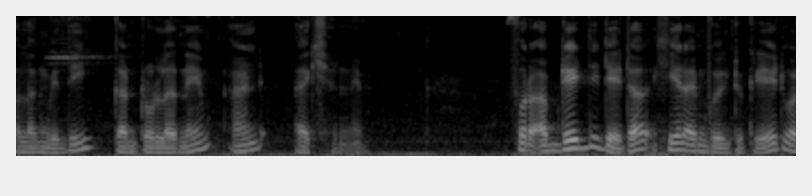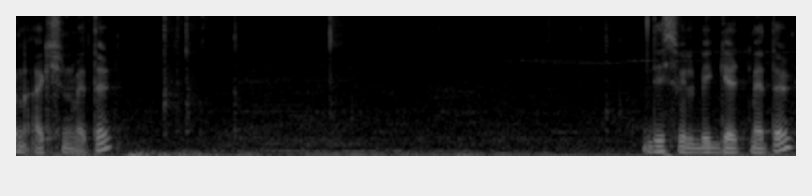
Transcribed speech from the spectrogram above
along with the controller name and action name. For update the data here I am going to create one action method. This will be get method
